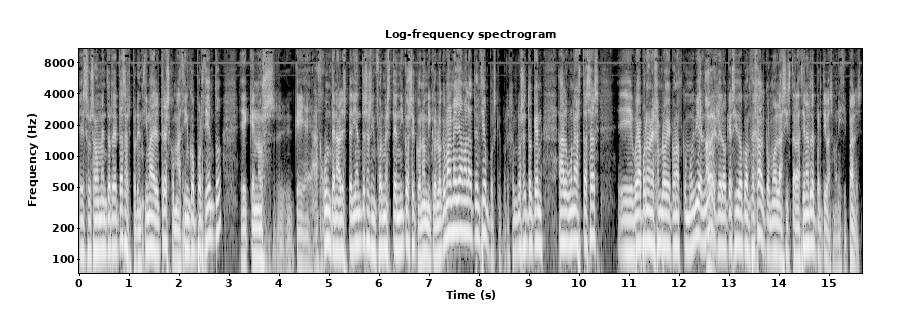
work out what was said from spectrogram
esos aumentos de tasas por encima del 3,5%, eh, que nos que adjunten al expediente esos informes técnicos económicos. Lo que más me llama la atención, pues que por ejemplo se toquen algunas tasas, eh, voy a poner un ejemplo que conozco muy bien, ¿no? De lo que he sido concejal, como las instalaciones deportivas municipales.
